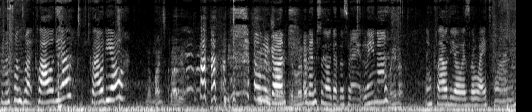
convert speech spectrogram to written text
So this one's what, Claudia? Claudio? No, mine's Claudio. oh my god. um, Eventually I'll get this right. Lena Lena. and Claudio is the white one.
